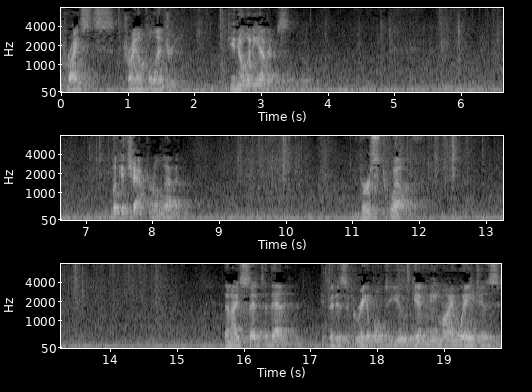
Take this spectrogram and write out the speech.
Christ's triumphal entry. Do you know any others? Look at chapter 11, verse 12. Then I said to them, If it is agreeable to you, give me my wages,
